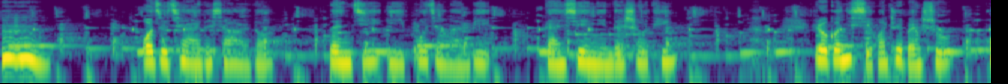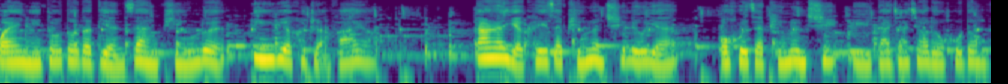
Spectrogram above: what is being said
嗯嗯，我最亲爱的小耳朵，本集已播讲完毕，感谢您的收听。如果你喜欢这本书，欢迎您多多的点赞、评论、订阅和转发哟。当然，也可以在评论区留言，我会在评论区与大家交流互动的。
